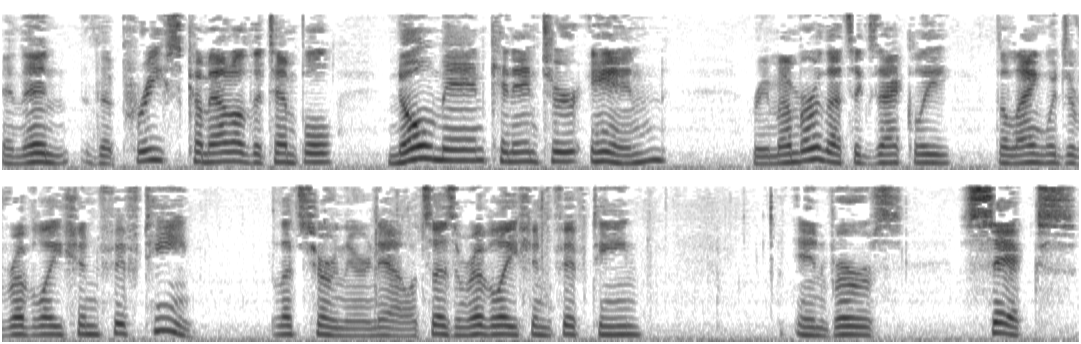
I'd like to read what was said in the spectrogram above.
And then the priests come out of the temple no man can enter in. Remember, that's exactly the language of Revelation 15. Let's turn there now. It says in Revelation 15 in verse 6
